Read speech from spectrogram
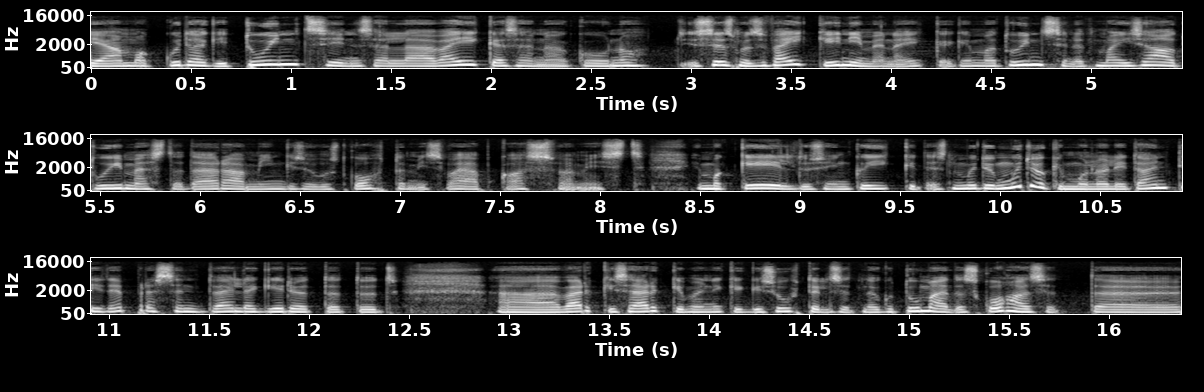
ja ma kuidagi tundsin selle väikese nagu noh, selles mõttes väike inimene ikkagi, ma tundsin, et ma ei saa tuimestada ära mingisugust kohta, mis vajab kasvamist. ja ma keeldusin kõikidest, muidu muidugi mul olid antidepressandid välja kirjutatud äh,. värki-särki, ma olin ikkagi suhteliselt nagu tumedas kohas, et et,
